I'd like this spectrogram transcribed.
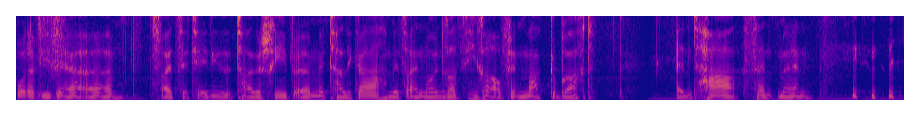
Oder wie der äh, 2CT diese Tage schrieb, äh, Metallica haben jetzt einen neuen Rasierer auf den Markt gebracht. NH Sandman.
